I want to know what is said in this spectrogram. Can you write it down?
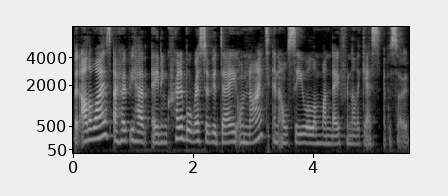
But otherwise, I hope you have an incredible rest of your day or night, and I will see you all on Monday for another guest episode.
